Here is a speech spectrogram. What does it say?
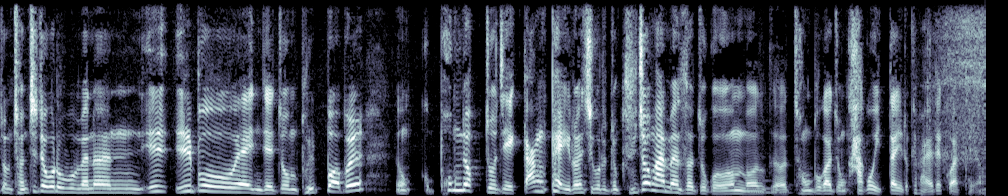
좀 전체적으로 보면은 일, 일부의 이제 좀 불법을 좀 폭력 조직 깡패 이런 식으로 좀 규정하면서 조금 뭐 그 정부가 좀 가고 있다 이렇게 봐야 될 것 같아요.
